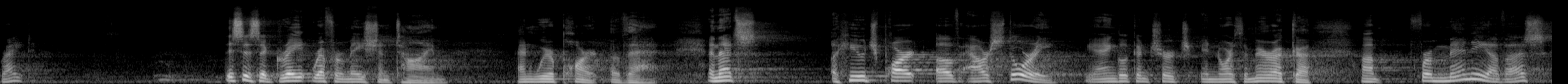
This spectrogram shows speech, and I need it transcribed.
Right? This is a great Reformation time, and we're part of that. And that's a huge part of our story the Anglican Church in North America. Um, for many of us,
